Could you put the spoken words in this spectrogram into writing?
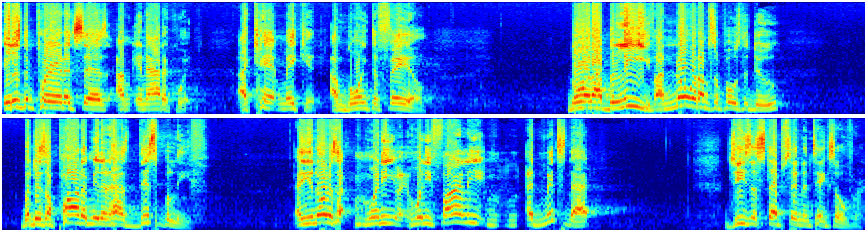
It is the prayer that says, I'm inadequate. I can't make it. I'm going to fail. Lord, I believe. I know what I'm supposed to do, but there's a part of me that has disbelief. And you notice when he, when he finally admits that, Jesus steps in and takes over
